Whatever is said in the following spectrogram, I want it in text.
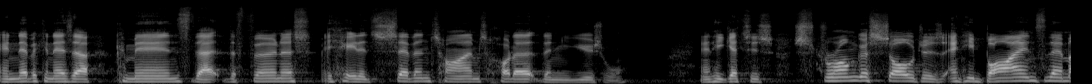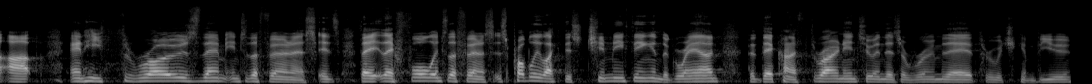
And Nebuchadnezzar commands that the furnace be heated seven times hotter than usual. And he gets his strongest soldiers and he binds them up and he throws them into the furnace. It's, they, they fall into the furnace. It's probably like this chimney thing in the ground that they're kind of thrown into, and there's a room there through which you can view.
